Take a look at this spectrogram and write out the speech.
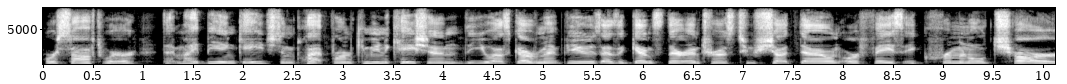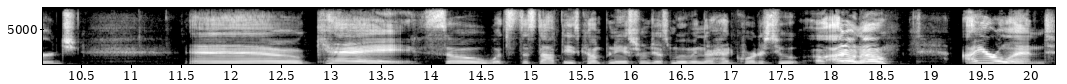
or software that might be engaged in platform communication the US government views as against their interest to shut down or face a criminal charge. Okay, so what's to stop these companies from just moving their headquarters to, oh, I don't know, Ireland,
